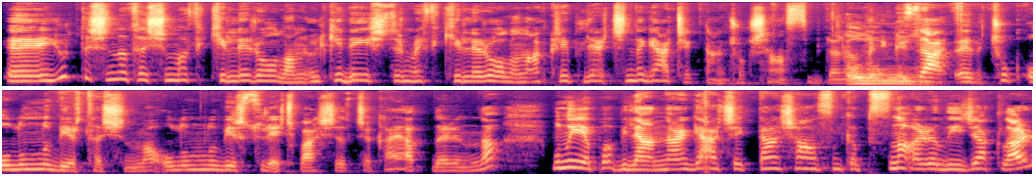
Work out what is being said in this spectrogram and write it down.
E, yurt dışına taşınma fikirleri olan, ülke değiştirme fikirleri olan akrepler için de gerçekten çok şanslı bir dönem. Hani Olumlu mu? güzel, evet çok olumlu bir taşınma, olumlu bir süreç başlatacak hayatlarında. Bunu yapabilenler gerçekten şansın kapısını aralayacaklar.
